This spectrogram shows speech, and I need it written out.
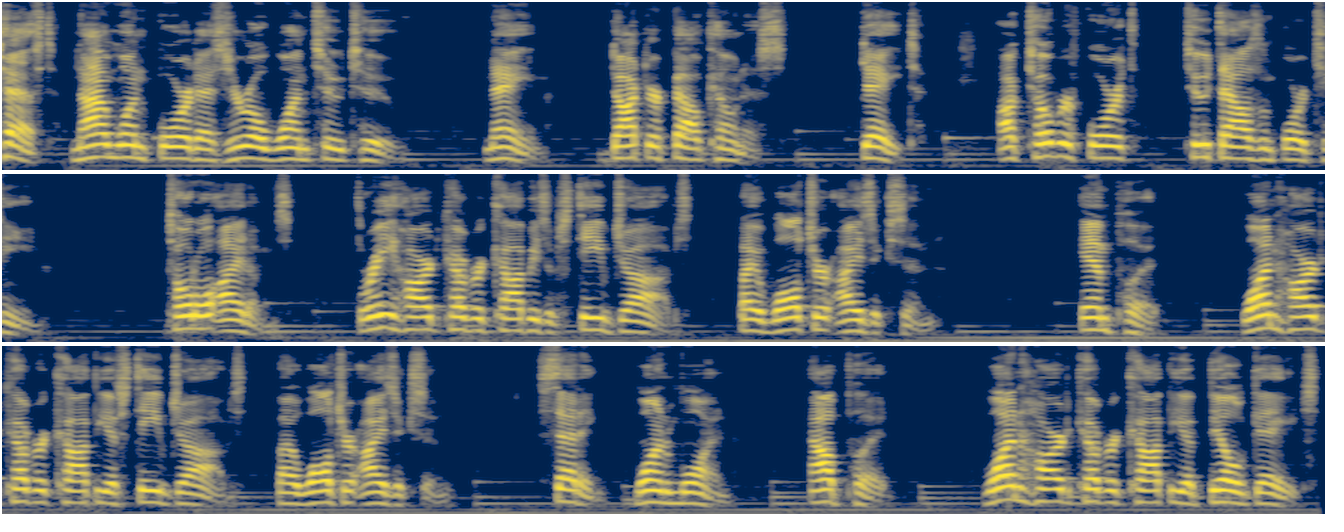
Test 914-0122 Name Dr. Falconis. Date October 4, 2014 Total items 3 hardcover copies of Steve Jobs by Walter Isaacson. Input 1 hardcover copy of Steve Jobs by Walter Isaacson. Setting 1-1 Output one hardcover copy of Bill Gates,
